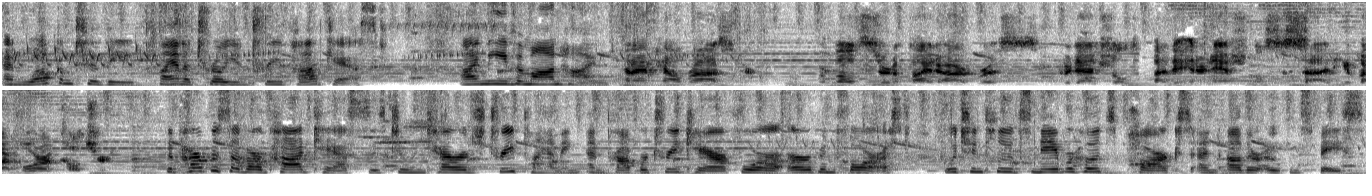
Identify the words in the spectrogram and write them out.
and welcome to the Plant a Trillion Tree podcast. I'm Eva Monheim. And I'm Hal Roster. We're both certified arborists, credentialed by the International Society of Arboriculture. The purpose of our podcast is to encourage tree planting and proper tree care for our urban forest, which includes neighborhoods, parks, and other open space.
